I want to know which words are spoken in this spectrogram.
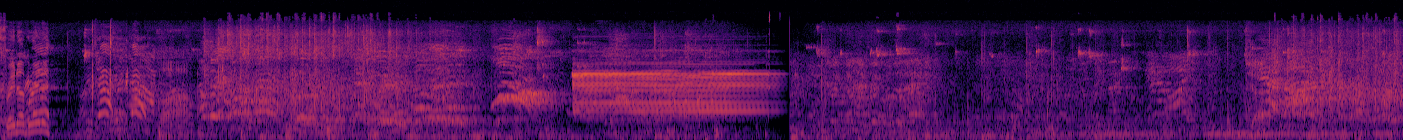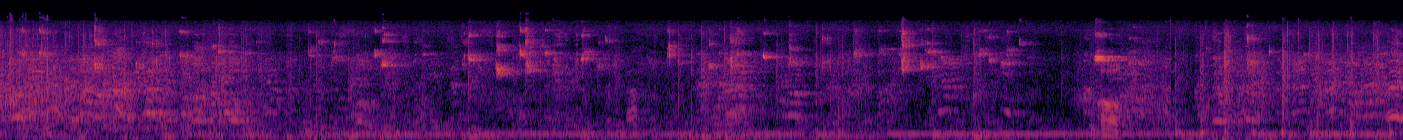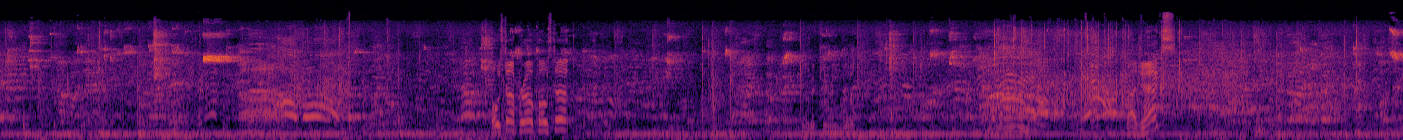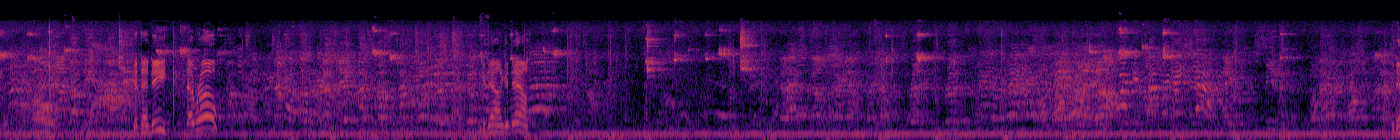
Straight up, Braylon. Good job, good job. Ah. Shot. Oh. Ah. Post up, bro. Post up. No, they're clearing the middle. Wow, Jax. Oh. Get that D. That Ro. Get down, get down.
